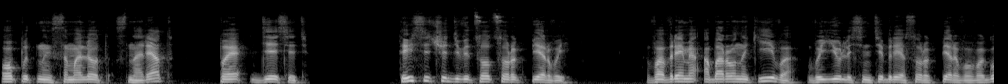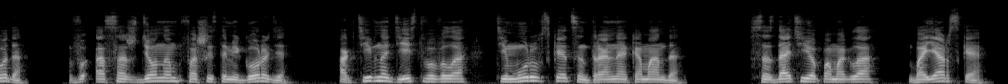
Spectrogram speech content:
опытный самолет-снаряд – П-10. 1941. Во время обороны Киева в июле-сентябре 1941 года в осажденном фашистами городе активно действовала Тимуровская центральная команда. Создать ее помогла Боярская,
